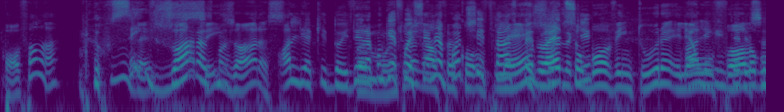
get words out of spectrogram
Pode falar. Seis É, horas, seis mano. horas. Olha que doideira. Com quem foi? legal. Você? Foi Pode citar as lembro, pessoas Edson aqui. Boaventura, ele Olha é um ufólogo.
